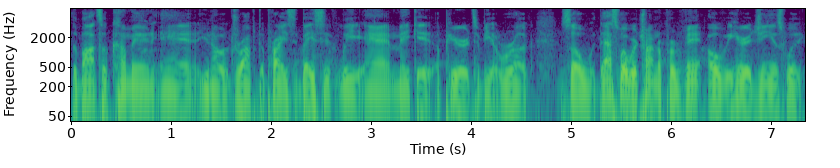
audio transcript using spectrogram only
the bots will come in and you know drop the price basically and make it appear to be a rug. So that's what we're trying to prevent over here at genius with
